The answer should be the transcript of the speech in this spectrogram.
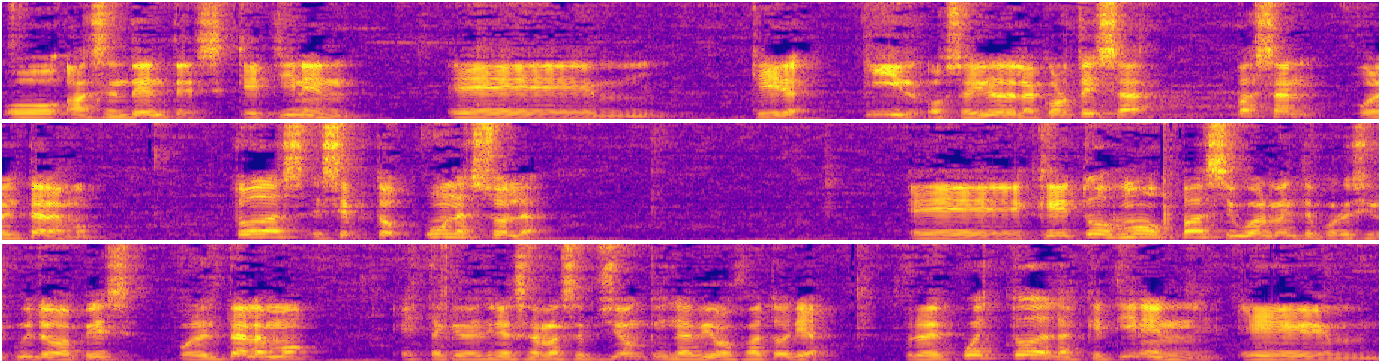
o ascendentes que tienen eh, que ir, ir o salir de la corteza, pasan por el tálamo. Todas excepto una sola, eh, que de todos modos pasa igualmente por el circuito de APS, por el tálamo, esta que vendría a ser la excepción, que es la vía olfatoria. Pero después todas las que tienen eh,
